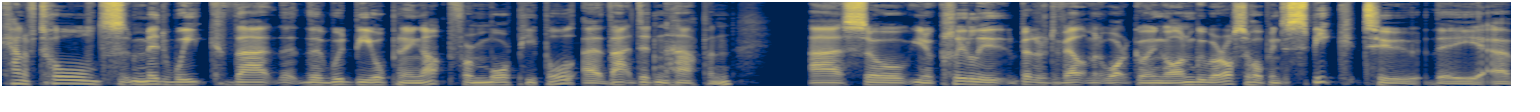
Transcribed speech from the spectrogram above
kind of told midweek that th- they would be opening up for more people. Uh, that didn't happen. Uh, so, you know, clearly a bit of development work going on. We were also hoping to speak to the uh,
